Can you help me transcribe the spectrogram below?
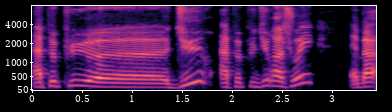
un peu plus dure, un peu plus dure à jouer. Et eh ben,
